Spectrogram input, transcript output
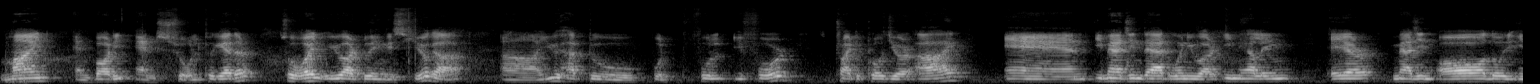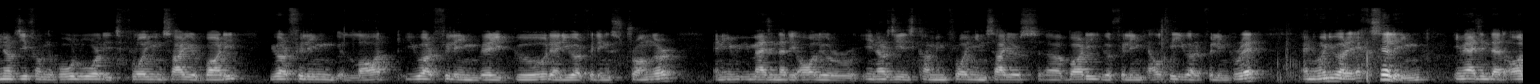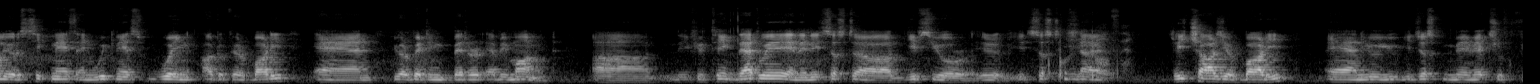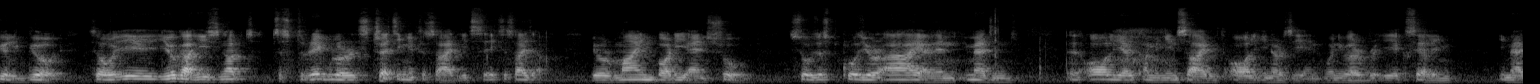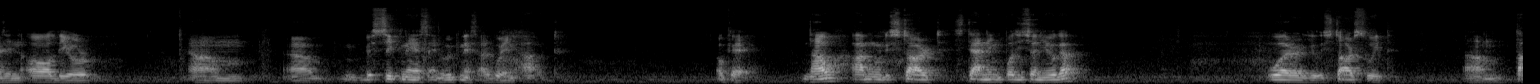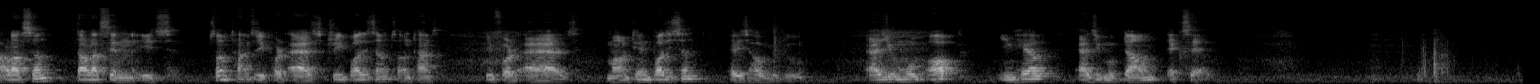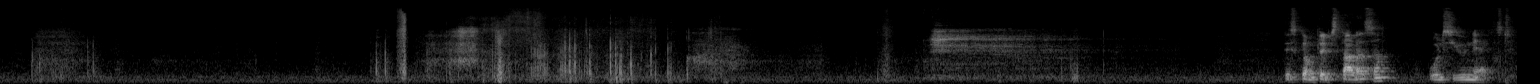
mind and body and soul together. So while you are doing this yoga, uh, you have to put full effort. Try to close your eye and imagine that when you are inhaling air, imagine all those energy from the whole world is flowing inside your body. You are feeling a lot, you are feeling very good and you are feeling stronger. And imagine that all your energy is coming, flowing inside your uh, body. You are feeling healthy, you are feeling great. And when you are exhaling, imagine that all your sickness and weakness going out of your body and you are getting better every moment. Uh, if you think that way, and then it just uh, gives your, it's just you know, recharge your body, and you, you it just makes you feel good. So yoga is not just regular stretching exercise; it's exercise of your mind, body, and soul. So just close your eye and then imagine uh, all air coming inside with all energy, and when you are exhaling, imagine all your um, um, sickness and weakness are going out. Okay, now I'm going to start standing position yoga where you start with um, Tadasana. Tadasana is sometimes referred as tree position, sometimes referred as mountain position. Here is how you do. As you move up, inhale. As you move down, exhale. This completes Tadasana. We'll see you next.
